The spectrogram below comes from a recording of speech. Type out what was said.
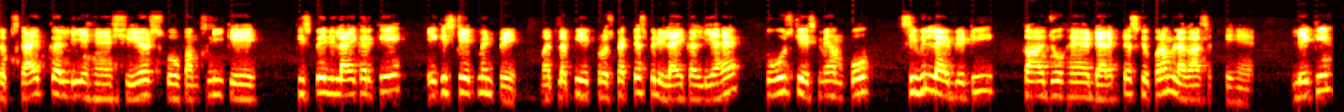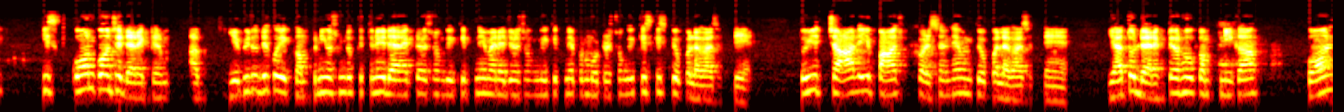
सब्सक्राइब कर लिए हैं शेयर्स को कंपनी के, किस पे रिलाई करके एक स्टेटमेंट पे मतलब कि एक प्रोस्पेक्टस पे रिलाई कर लिया है तो उस केस में हमको सिविल लाइबिलिटी का जो है डायरेक्टर्स के ऊपर हम लगा सकते हैं। लेकिन किस कौन कौन से डायरेक्टर अब ये भी तो देखो एक कंपनी उसमें तो कितने डायरेक्टर्स होंगे, कितने मैनेजर्स होंगे, कितने प्रमोटर्स होंगे किस किस के ऊपर लगा सकते हैं। तो ये चार, ये पाँच पर्सन है, उनके ऊपर लगा सकते हैं। या तो डायरेक्टर हो कंपनी का, कौन?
